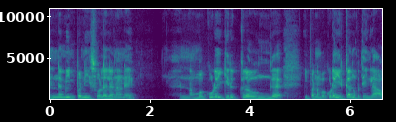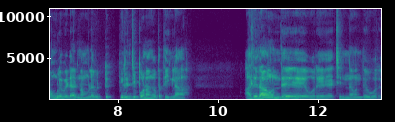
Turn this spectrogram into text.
என்ன மீன் பண்ணி சொல்லலை நான். நம்ம கூட இருக்கிறவங்க இப்போ நம்ம கூட இருக்காங்க பார்த்தீங்களா அவங்கள விட நம்மளை விட்டு பிரிஞ்சு போனாங்க பார்த்தீங்களா அதுதான் வந்து ஒரு சின்ன வந்து ஒரு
